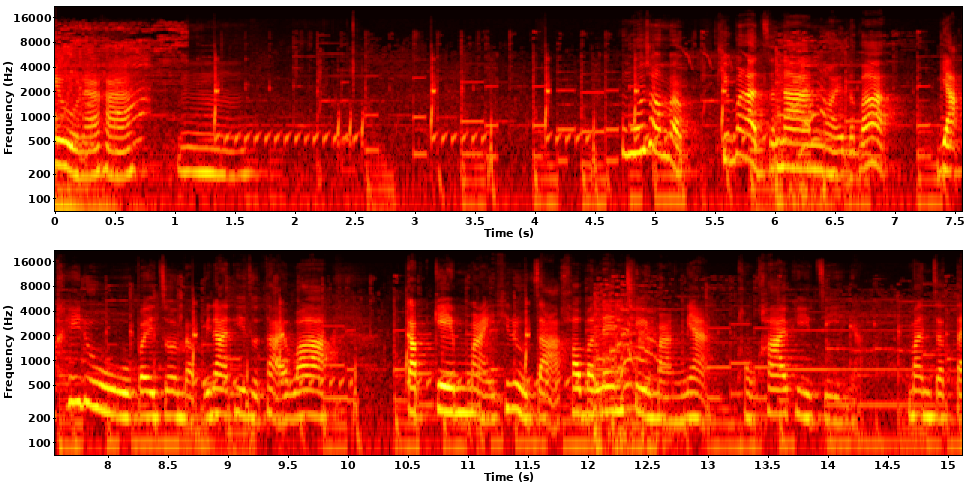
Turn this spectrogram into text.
อยู่นะคะ อืมคุณผู้ชมแบบคลิปมันอาจจะนานหน่อยแต่ว่าอยากให้ดูไปจนแบบวินาทีสุดท้ายว่า กับเกมใหม่ที่หนูจะเข้ามาเล่นชีมังเนี่ย ของค่าย PG เนี่ย มันจะแต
